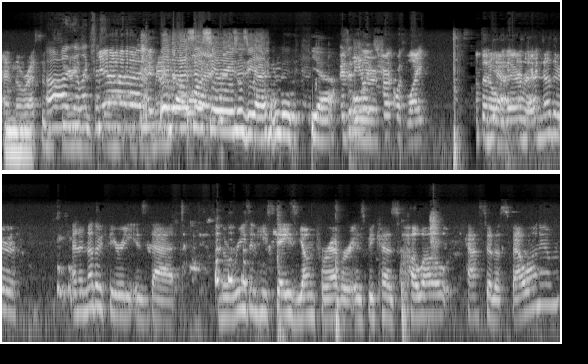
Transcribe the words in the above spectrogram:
and the Mhm. rest of the Oh, the series is electricity. Yeah, And the rest of the series is yeah, then- yeah. Isn't he like struck with light? Something yeah, over there, and right? another and another theory is that the reason he stays young forever is because Ho-Oh casted a spell on him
